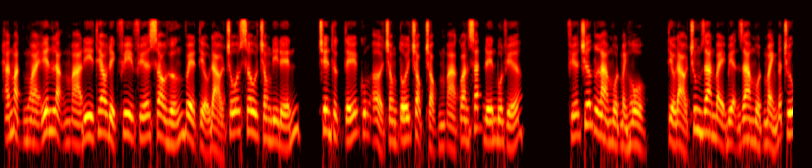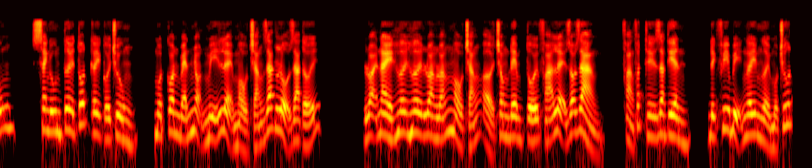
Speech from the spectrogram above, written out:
hắn mặt ngoài yên lặng mà đi theo địch phi phía sau hướng về tiểu đảo chỗ sâu trong đi đến, trên thực tế cũng ở trong tối chọc chọc mà quan sát đến bốn phía. Phía trước là một mảnh hồ, tiểu đảo trung gian bày biện ra một mảnh đất trũng, xanh um tươi tốt cây cối trùng, một con bén nhọn mỹ lệ màu trắng rác lộ ra tới. Loại này hơi hơi loang loáng màu trắng ở trong đêm tối phá lệ rõ ràng, phảng phất thế gian tiên, địch phi bị ngây người một chút,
